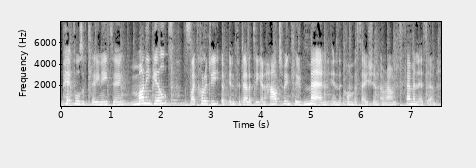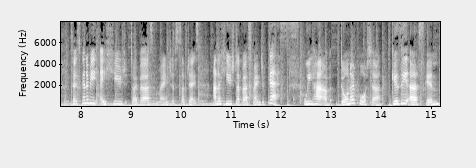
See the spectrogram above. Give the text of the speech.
pitfalls of clean eating, money guilt, the psychology of infidelity, and how to include men in the conversation around feminism. So it's going to be a huge, diverse range of subjects and a huge, diverse range of guests. We have Dawn O'Porter, Gizzi Erskine,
